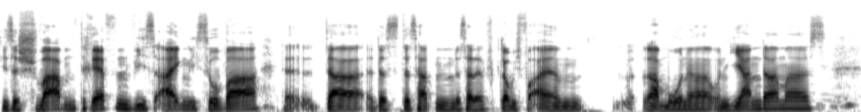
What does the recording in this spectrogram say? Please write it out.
diese Schwaben-Treffen, wie es eigentlich so war, da, das, das hatten, das hatte, glaube ich, vor allem Ramona und Jan damals. Mhm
